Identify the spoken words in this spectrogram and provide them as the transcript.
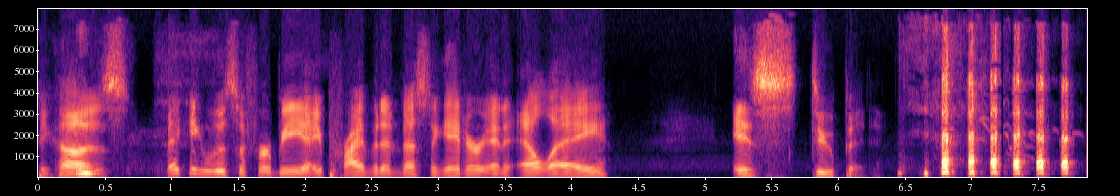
because making Lucifer be a private investigator in L.A. is stupid.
